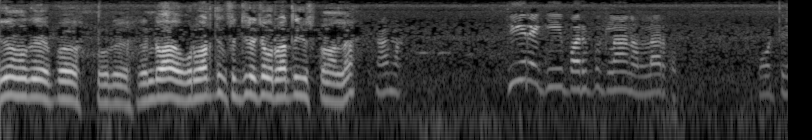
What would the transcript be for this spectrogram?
இது நமக்கு இப்போ ஒரு ரெண்டு வாரம் ஒரு வாரத்துக்கு ஃப்ரிட்ஜில் வச்சா ஒரு வாரத்துக்கு யூஸ் பண்ணலாம்ல? ஆமா. கீரைக்கு பருப்புக்கெல்லாம் நல்லா இருக்கும் போட்டு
